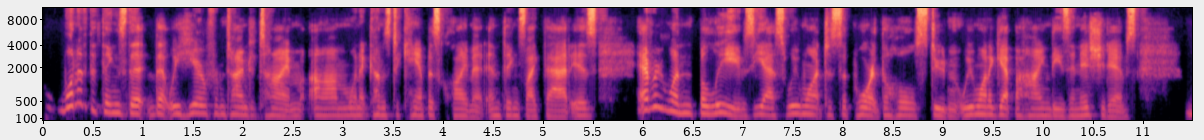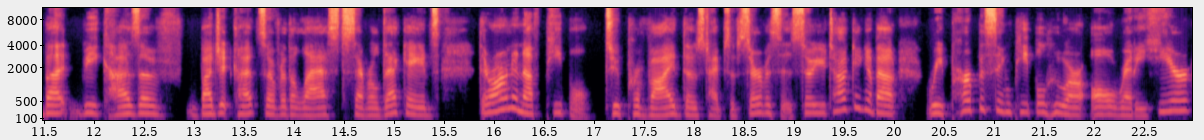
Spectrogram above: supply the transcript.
One of the things that that we hear from time to time um, when it comes to campus climate and things like that is everyone believes, yes, we want to support the whole student. We want to get behind these initiatives. But because of budget cuts over the last several decades, there aren't enough people to provide those types of services. So you're talking about repurposing people who are already here,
